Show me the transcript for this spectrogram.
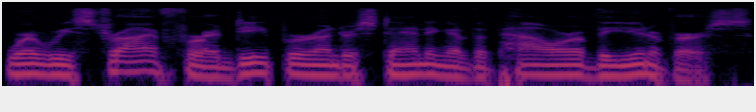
where we strive for a deeper understanding of the power of the universe.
